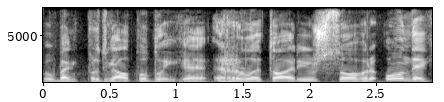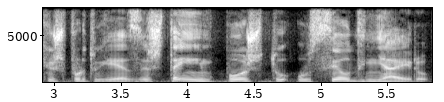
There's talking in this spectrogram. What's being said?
O Banco de Portugal publica relatórios sobre onde é que os portugueses têm posto o seu dinheiro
